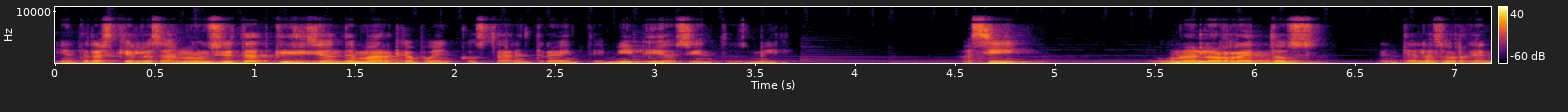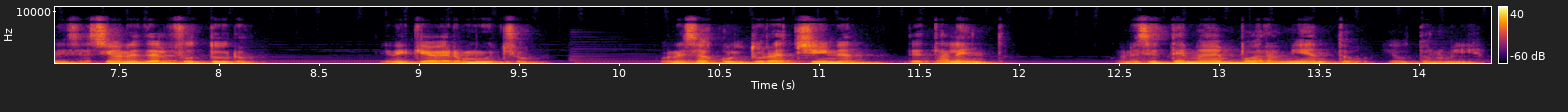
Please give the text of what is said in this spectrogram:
mientras que los anuncios de adquisición de marca pueden costar entre 20 mil y 200 mil. Así, uno de los retos frente a las organizaciones del futuro tiene que ver mucho con esa cultura china de talento con ese tema de empoderamiento y autonomía.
